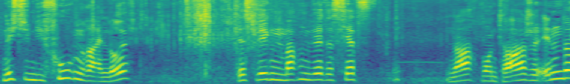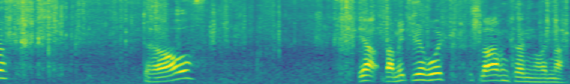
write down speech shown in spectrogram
nicht in die Fugen reinläuft. Deswegen machen wir das jetzt nach Montageende drauf. Ja, damit wir ruhig schlafen können heute Nacht.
